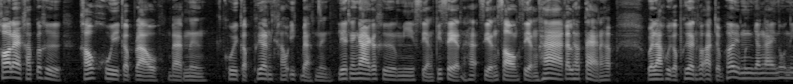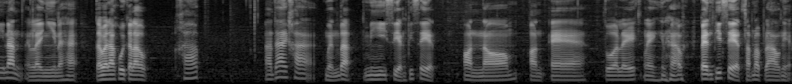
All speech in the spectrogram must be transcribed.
ข้อแรกครับก็คือเขาคุยกับเราแบบหนึ่งคุยกับเพื่อนเขาอีกแบบหนึ่ง เรียกง่าย ๆ ก็คือมีเสียงพิเศษนะฮะเสียง 2 เสียง 5 ก็แล้วแต่นะครับ เวลาคุยกับเพื่อนเขาอาจจะเฮ้ยมึงยังไงนู่นนี่นั่นอะไรอย่างงี้นะฮะแต่เวลาคุยกับเราครับอ่าได้ค่ะเหมือนแบบมีเสียงพิเศษ อ่อนน้อม อ่อนแอ ตัวเล็กอะไรอย่างงี้นะครับ เป็นพิเศษสำหรับเราเนี่ย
